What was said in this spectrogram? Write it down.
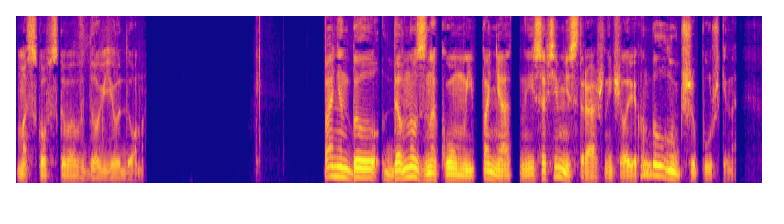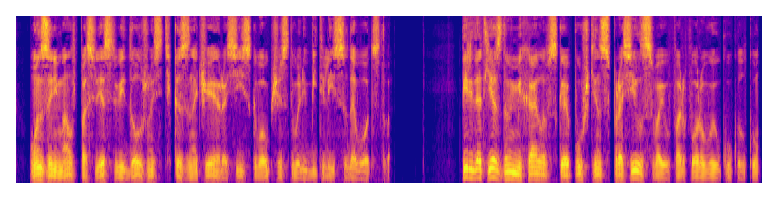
Московского вдовьего дома. Панин был давно знакомый, понятный и совсем не страшный человек, он был лучше Пушкина. Он занимал впоследствии должность казначея Российского общества любителей садоводства. Перед отъездом в Михайловское Пушкин спросил свою фарфоровую куколку,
